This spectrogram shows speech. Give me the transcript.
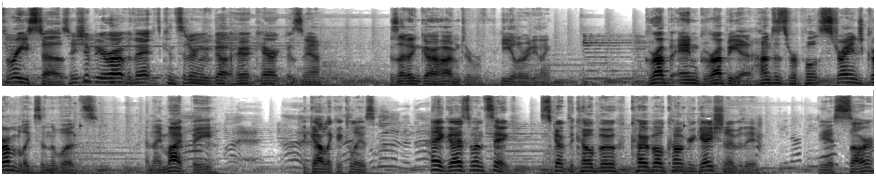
Three stars. We should be alright with that, considering we've got hurt characters now. Because I didn't go home to heal or anything. Grub and grubbier. Hunters report strange grumblings in the woods. And they might be the Garlic Eclairs. Hey guys, one sec. Scope the Kobold, Kobold congregation over there. Yes, so?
